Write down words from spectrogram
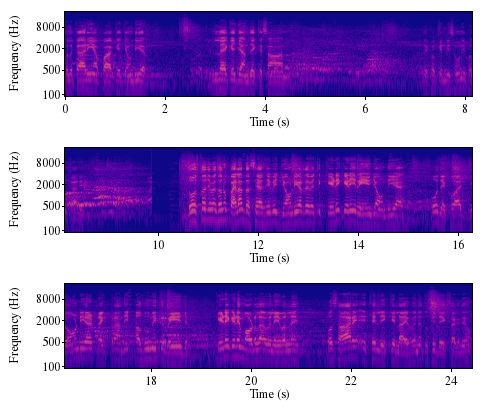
ਫੁਲਕਾਰੀਆਂ ਪਾ ਕੇ ਜੌਂਡੀਅਰ ਲੈ ਕੇ ਜਾਂਦੇ ਕਿਸਾਨ। ਦੇਖੋ ਕਿੰਨੀ ਸੋਹਣੀ ਫੁਲਕਾਰੀ। ਦੋਸਤੋ, ਜਿਵੇਂ ਤੁਹਾਨੂੰ ਪਹਿਲਾਂ ਦੱਸਿਆ ਸੀ ਵੀ ਜੌਂਡੀਅਰ ਦੇ ਵਿੱਚ ਕਿਹੜੀ ਕਿਹੜੀ ਰੇਂਜ ਆਉਂਦੀ ਹੈ, ਉਹ ਦੇਖੋ ਆ ਜੌਂਡੀਅਰ ਟਰੈਕਟਰਾਂ ਦੀ ਆਧੁਨਿਕ ਰੇਂਜ ਕਿਹੜੇ ਕਿਹੜੇ ਮਾਡਲ ਅਵੇਲੇਬਲ ਨੇ, ਉਹ ਸਾਰੇ ਇੱਥੇ ਲਿਖ ਕੇ ਲਾਏ ਹੋਏ ਨੇ, ਤੁਸੀਂ ਦੇਖ ਸਕਦੇ ਹੋ।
